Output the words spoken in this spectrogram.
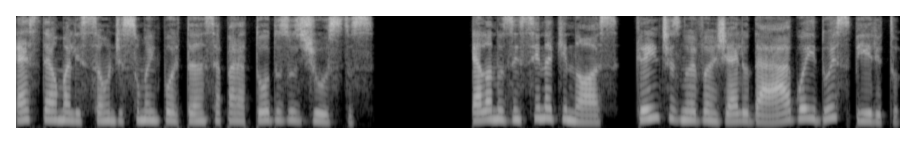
Esta é uma lição de suma importância para todos os justos. Ela nos ensina que nós, crentes no Evangelho da água e do Espírito,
